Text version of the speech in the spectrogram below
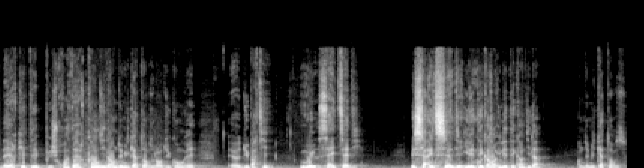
d'ailleurs, qui était, je crois, d'ailleurs, candidat en 2014 lors du congrès euh, du parti, Oui. Saïd Sadi. Mais Saïd Sadi, Il était, écoute, il était candidat en 2014.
